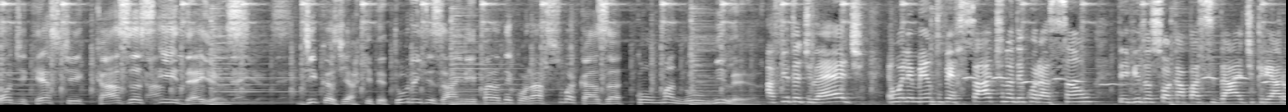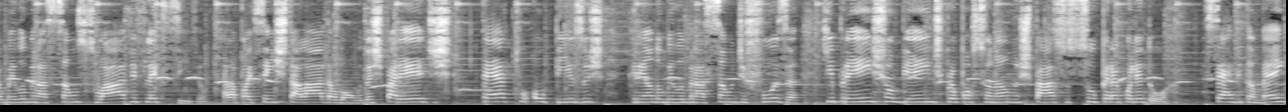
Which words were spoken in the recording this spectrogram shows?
Podcast Casas e Ideias. Dicas de arquitetura e design para decorar sua casa com Manu Miller. A fita de LED é um elemento versátil na decoração devido à sua capacidade de criar uma iluminação suave e flexível. Ela pode ser instalada ao longo das paredes, teto ou pisos, criando uma iluminação difusa que preenche o ambiente, proporcionando um espaço super acolhedor. Serve também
